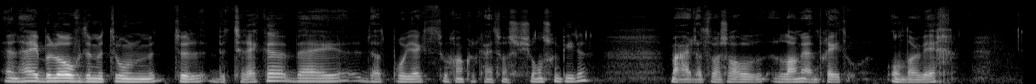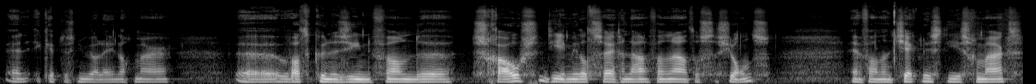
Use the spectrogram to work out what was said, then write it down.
En hij beloofde me toen te betrekken bij dat project toegankelijkheid van stationsgebieden. Maar dat was al lang en breed onderweg. En ik heb dus nu alleen nog maar uh, wat kunnen zien van de schouws die inmiddels zijn gedaan van een aantal stations. En van een checklist die is gemaakt.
